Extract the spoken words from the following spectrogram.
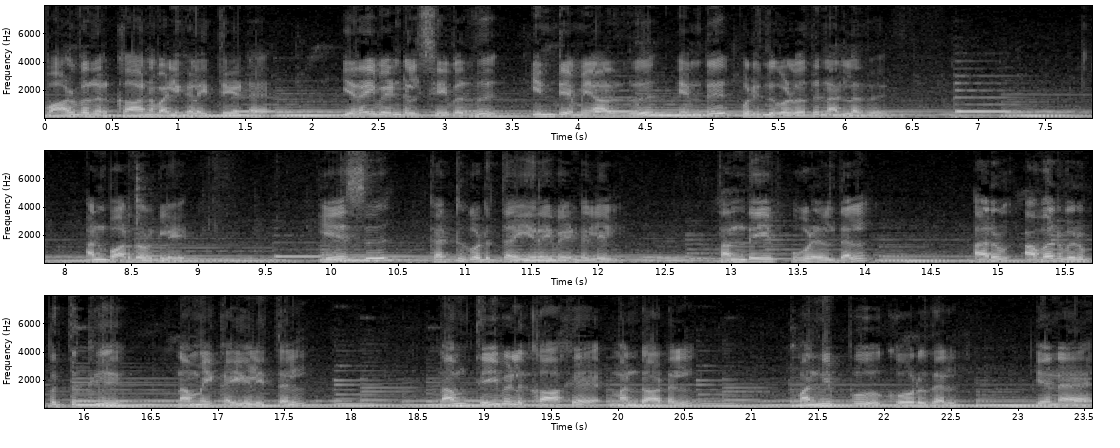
வாழ்வதற்கான வழிகளை தேட இறைவேண்டல் செய்வது இன்றியமையாதது என்று புரிந்து கொள்வது நல்லது. அன்பார்ந்தவர்களே இயேசு கற்றுக் கொடுத்த இறைவேண்டலில் தந்தையை புகழ்தல் அரு- அவர் விருப்பத்துக்கு நம்மை கையளித்தல் நம் தேவைகளுக்காக மன்றாடல் மன்னிப்பு கோருதல் என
